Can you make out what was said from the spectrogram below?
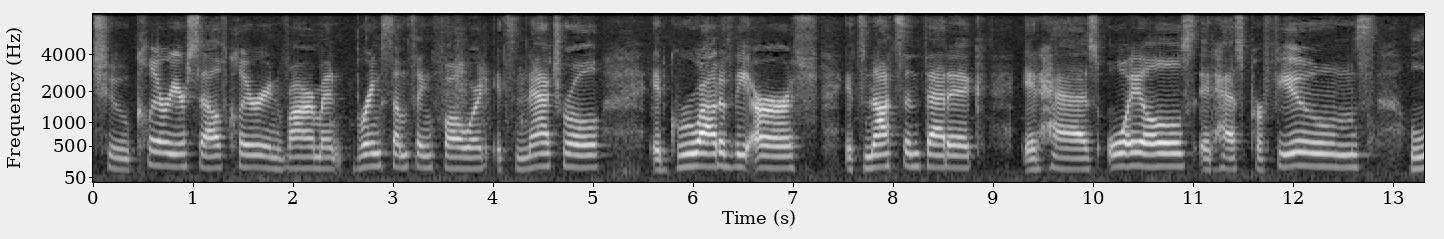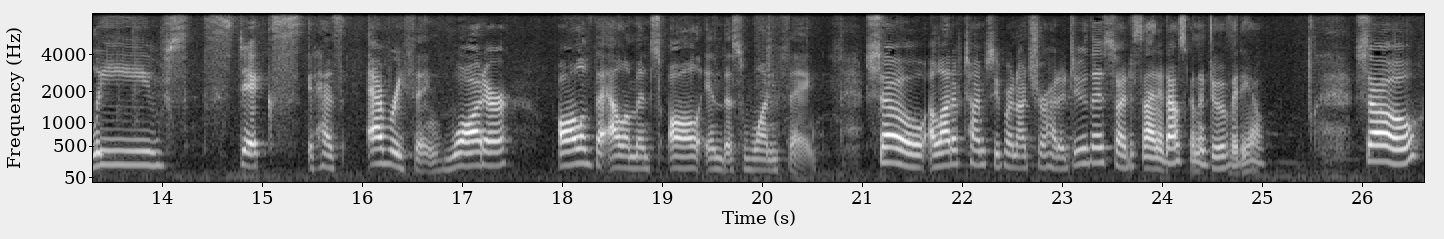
to clear yourself, clear your environment, bring something forward. It's natural. It grew out of the earth. It's not synthetic. It has oils, it has perfumes, leaves, sticks, it has everything, water, all of the elements all in this one thing. So a lot of times people are not sure how to do this, so I decided I was going to do a video. So,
